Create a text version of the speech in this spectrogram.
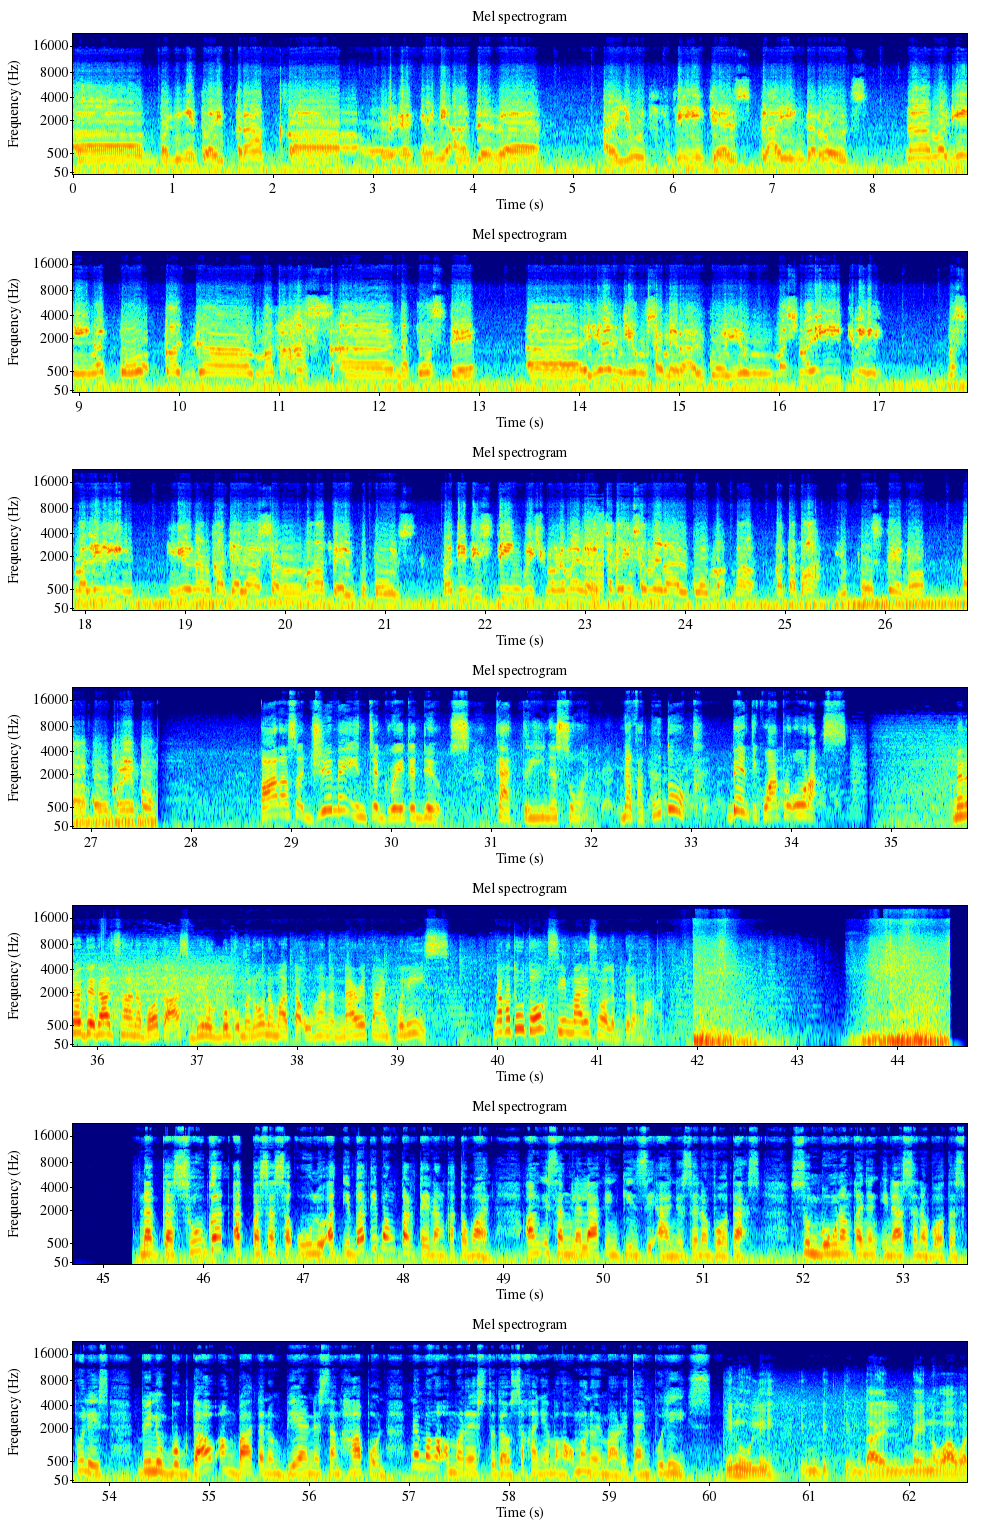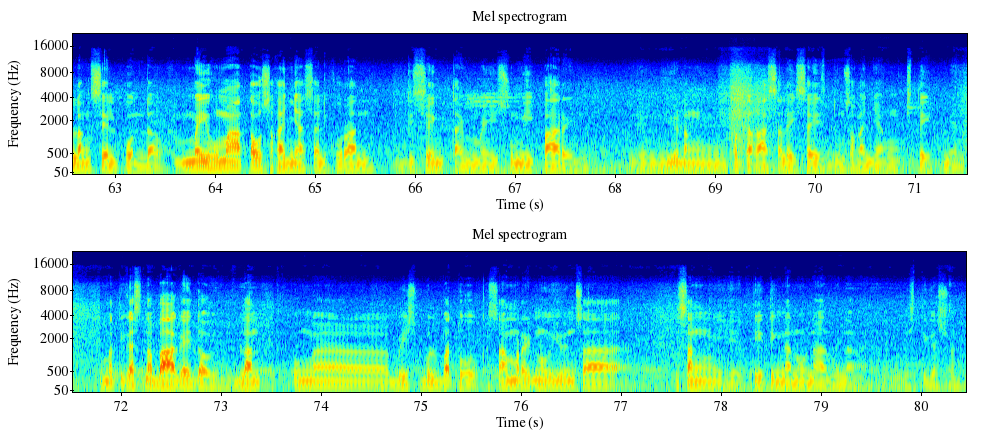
uh, maging ito ay truck uh, or any other uh, uh, youth vehicles flying the roads, na mag-iingat po pag uh, mataas uh, na poste, uh, yan yung sa Meralco, yung mas maiikli, mas maliliit, yun ang kadalasang mga telco poles. Madidistinguish mo naman eh. Saka yung sa Meralco, ma- ma- mataba yung poste, no? Ah, konkreto. Para sa GMA Integrated News, Katrina Son. Nakatutok, 24 oras. Menor de edad sa Navotas, binugbog umano ng mga tauhan ng Maritime Police. Nakatutok si Marisol Abduraman. Nagkasugat at pasa sa ulo at iba't ibang parte ng katawan ang isang lalaking 15 anyos sa Navotas. Sumbong ng kanyang ina sa Navotas Police, binugbog daw ang bata ng biyernes ng hapon ng mga umaresto daw sa kanyang mga umano'y maritime police. Inuli yung victim dahil may nawawalang cellphone daw. May humataw sa kanya sa likuran. At the same time, may sumipa rin. Yun, yun ang pagkakasalaysay dun sa kanyang statement. Matigas na bagay daw, blunt. Kung ah, baseball bato, kasama rin yun sa isang eh, titingnan ho namin na investigasyon.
